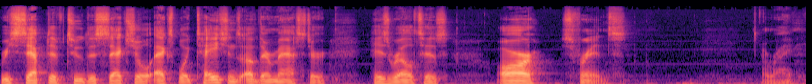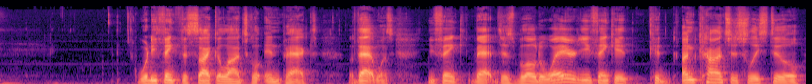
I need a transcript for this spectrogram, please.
receptive to the sexual exploitations of their master, his relatives, or his friends. All right. What do you think the psychological impact of that was? You think that just blowed away, or do you think it could unconsciously still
